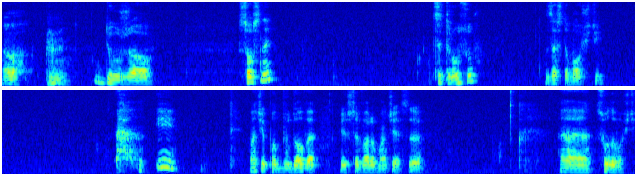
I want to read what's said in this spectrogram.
O, dużo sosny, cytrusów, zestowości i macie podbudowę jeszcze w aromacie z e, słodowości.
